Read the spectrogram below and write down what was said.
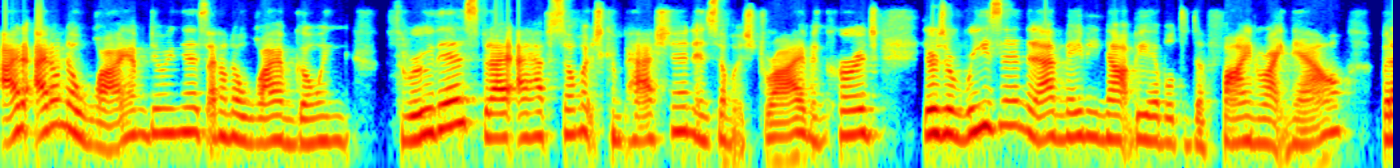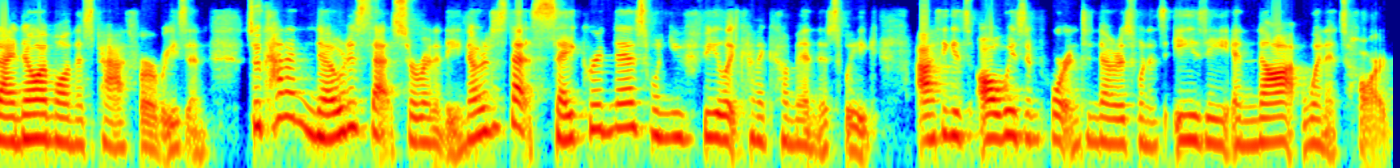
I, I don't know why I'm doing this. I don't know why I'm going through this, but I, I, have so much compassion and so much drive and courage. There's a reason that I maybe not be able to define right now, but I know I'm on this path for a reason. So kind of notice that serenity, notice that sacredness when you feel it kind of come in this week. I think it's always important to notice when it's easy and not when it's hard.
